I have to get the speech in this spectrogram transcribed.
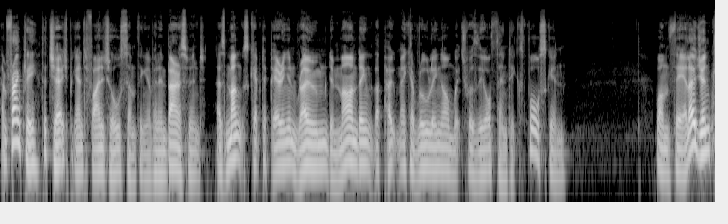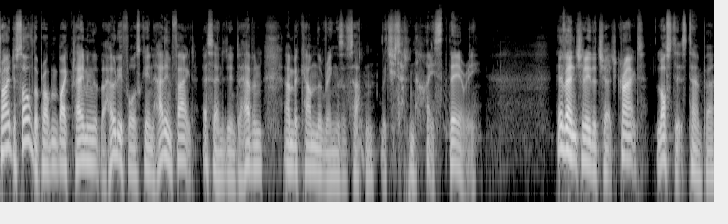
And frankly, the church began to find it all something of an embarrassment, as monks kept appearing in Rome demanding that the Pope make a ruling on which was the authentic foreskin. One theologian tried to solve the problem by claiming that the holy foreskin had in fact ascended into heaven and become the rings of Saturn, which is a nice theory. Eventually, the church cracked, lost its temper,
